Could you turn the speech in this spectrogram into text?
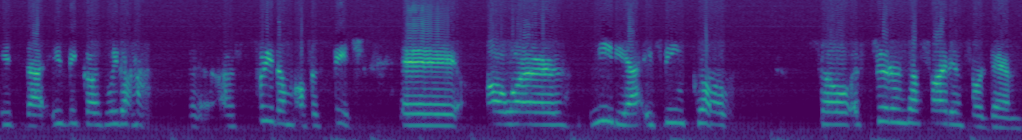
Is that is because we don't have uh, freedom of speech. Uh, our media is being closed, so students are fighting for them.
